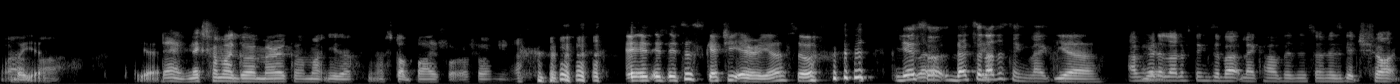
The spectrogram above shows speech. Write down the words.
wow. But yeah. wow. Yeah. Dang. Next time I go America, I might need to you know stop by for a phone. You know. It, it, it's a sketchy area, so Yeah, so that's another thing. Like, yeah, I've heard Yeah. a lot of things about like how business owners get shot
